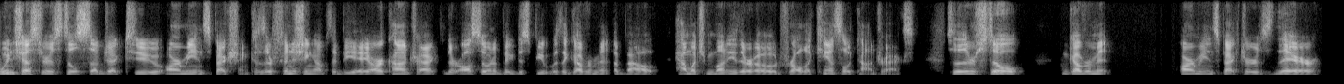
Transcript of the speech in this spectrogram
Winchester is still subject to Army inspection because they're finishing up the BAR contract. They're also in a big dispute with the government about how much money they're owed for all the canceled contracts. So there's still government Army inspectors there,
